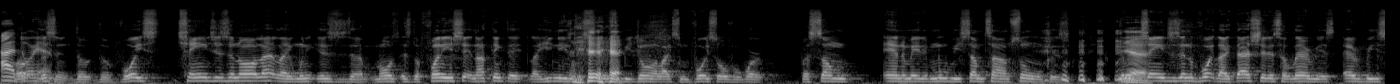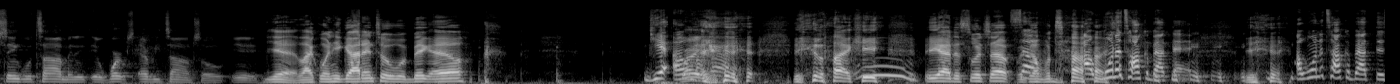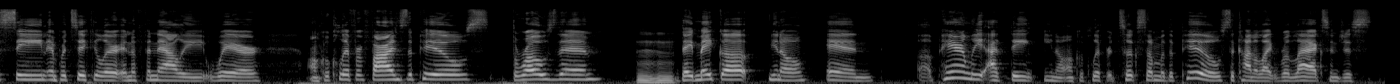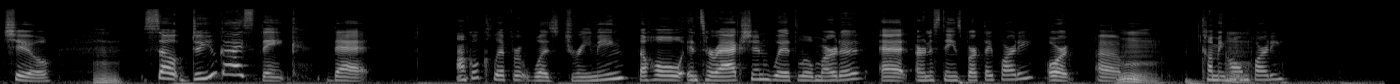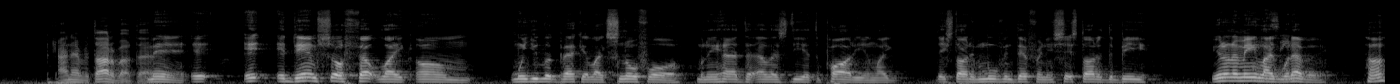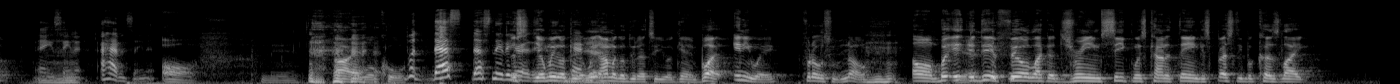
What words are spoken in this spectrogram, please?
I Bro, adore him. listen, the the voice changes and all that. Like when he is the most is the funniest shit, and I think that like he needs to seriously be doing like some voiceover work for some animated movie sometime soon because the Yeah. changes in the voice like that shit is hilarious every single time and it, it works every time. So yeah, Yeah, like when he got into it with Big L. Yeah. Oh my god. like he he had to switch up So a couple times. I want to talk about that. Yeah. I want to talk about this scene in particular in the finale where Uncle Clifford finds the pills, throws them, mm-hmm. they make up, you know, and apparently I think, you know, Uncle Clifford took some of the pills to kind of like relax and just chill. Mm. So, do you guys think that Uncle Clifford was dreaming the whole interaction with Lil Murda at Ernestine's birthday party or um, coming home party? I never thought about that. Man, it it it damn sure felt like um when you look back at like Snowfall when they had the LSD at the party and like they started moving different and shit started to be, you know what I mean? Like seen whatever, huh? I ain't seen it. I haven't seen it. Oh man. All right, well, cool. But that's that's neither here yeah, we ain't gonna do. okay? We, I'm gonna go do that to you again. But anyway, for those who know, um, but it, it did feel like a dream sequence kind of thing, especially because like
